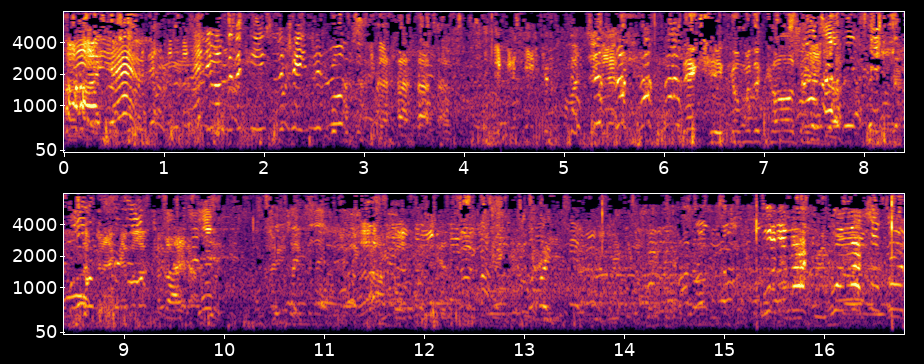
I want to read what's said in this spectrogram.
Ah, yeah. Anyone got the keys to the changing? Next year, come with the cars. Good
